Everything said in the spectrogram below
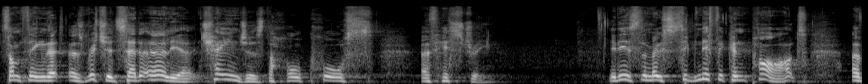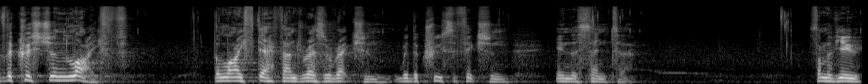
Something that, as Richard said earlier, changes the whole course of history. It is the most significant part of the Christian life the life, death, and resurrection, with the crucifixion in the center. Some of you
